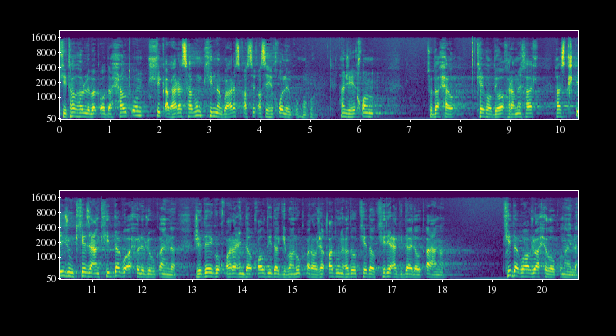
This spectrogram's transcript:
ჰითავ ჰავლება ყოდა ჰავტუნ შიკ აბარასაბუნ ქინა გვარას ყასი ყასი ჰიყოლე უკუმოგო ჰანჯი ჰიყონ სოდა ჰა ქებალ დევახ რამე ხალ ჰას ტიჟუნ ქეზან ქიდა გო აჰულებ ჟო ბუკაინლა ჟედე გო ყარა ინდა ყავდი და გიბან უკ არა ჟაყადუნ ოდო ქედა ქირი აგიდაილა უტაანა ქიდა გო ჰავ ჟო აჰულო კუნაილა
